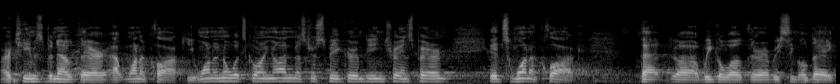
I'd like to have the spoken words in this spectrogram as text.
Our team's been out there at 1 o'clock. You want to know what's going on, Mr. Speaker, and being transparent? It's 1 o'clock that uh, we go out there every single day.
